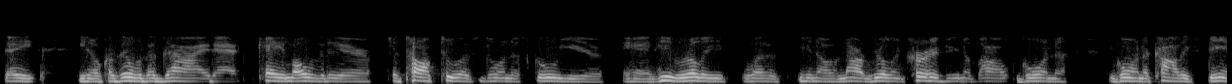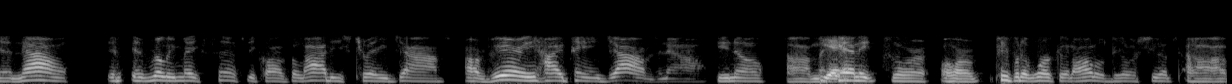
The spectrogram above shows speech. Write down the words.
State you know, because there was a guy that came over there to talk to us during the school year, and he really was, you know, not real encouraging about going to going to college then. Now it, it really makes sense because a lot of these trade jobs are very high paying jobs now, you know uh, mechanics or or people that work at auto dealerships, uh,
